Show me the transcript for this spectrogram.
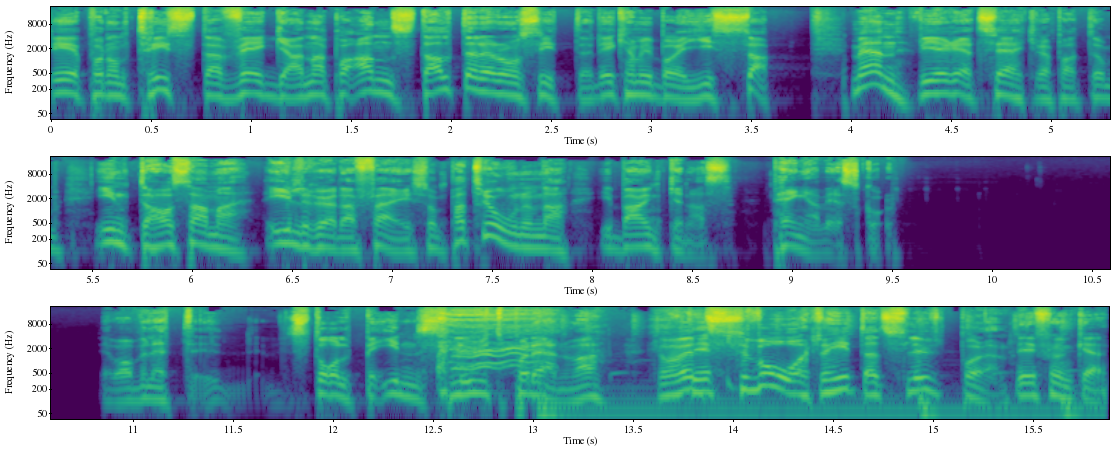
det är på de trista väggarna på anstalten där de sitter, det kan vi bara gissa. Men vi är rätt säkra på att de inte har samma illröda färg som patronerna i bankernas pengaväskor. Det var väl ett eh, stolpe inslut på den va? Det var väldigt svårt att hitta ett slut på den. Det funkar.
